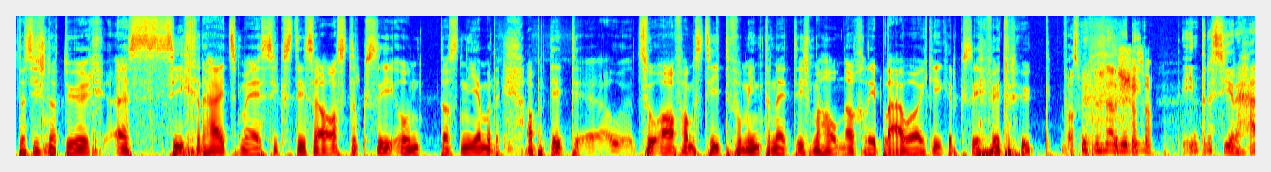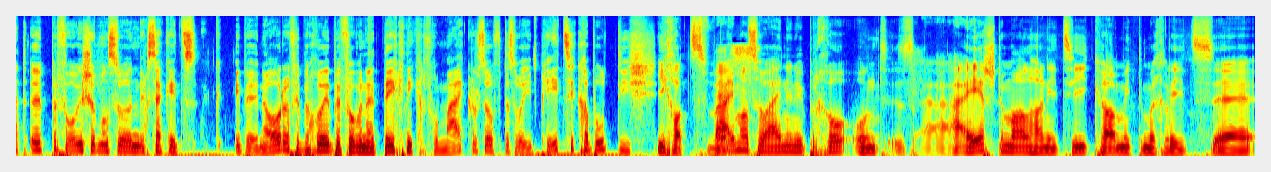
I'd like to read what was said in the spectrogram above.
Das ist natürlich ein sicherheitsmäßiges Desaster gewesen und das niemand. Aber dort, äh, zu Anfangszeiten vom Internet ist man halt noch ein bisschen blauäugiger gewesen wie heute. Was mich schnell schon interessieren, hat jemand von euch schon mal so einen, ich sage jetzt, eben einen Anruf bekommen von einem Techniker von Microsoft, dass so ein PC kaputt ist? Ich habe zweimal Yes. so einen bekommen und das äh, erste Mal hatte ich Zeit gehabt, mit dem ein bisschen zu, äh,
